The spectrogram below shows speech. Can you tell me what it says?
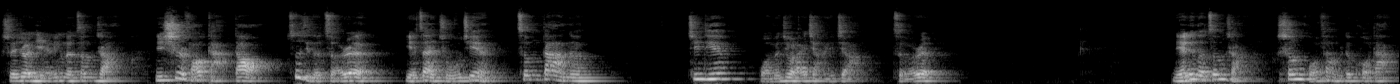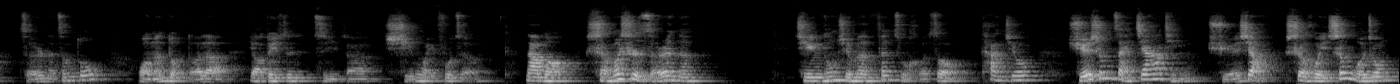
随着年龄的增长，你是否感到自己的责任也在逐渐增大呢？今天我们就来讲一讲责任。年龄的增长，生活范围的扩大。责任的增多，我们懂得了要对自自己的行为负责。那么，什么是责任呢？请同学们分组合作，探究学生在家庭、学校、社会生活中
